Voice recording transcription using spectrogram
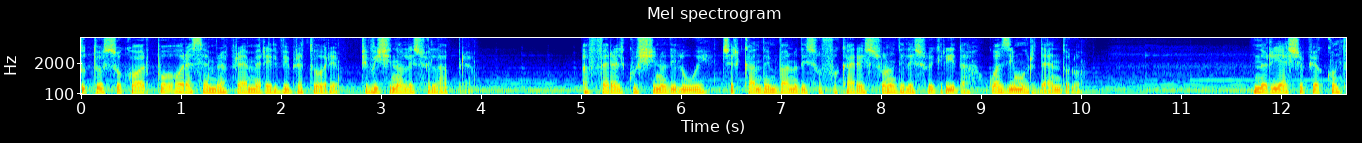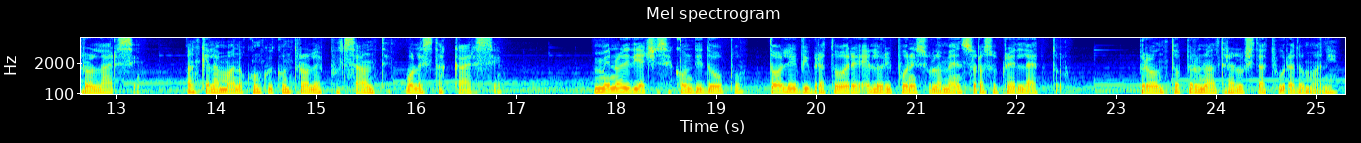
Tutto il suo corpo ora sembra premere il vibratore più vicino alle sue labbra. Afferra il cuscino di lui, cercando invano di soffocare il suono delle sue grida, quasi mordendolo. Non riesce più a controllarsi. Anche la mano con cui controlla il pulsante vuole staccarsi. Meno di dieci secondi dopo, toglie il vibratore e lo ripone sulla mensola sopra il letto, pronto per un'altra lucidatura domani.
